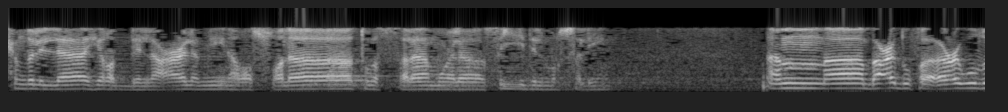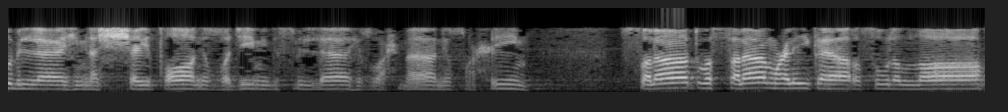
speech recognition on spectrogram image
الحمد لله رب العالمين والصلاة والسلام على سيد المرسلين. أما بعد، فأعوذ بالله من الشيطان الرجيم. بسم الله الرحمن الرحيم. الصلاة والسلام عليك يا رسول الله.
